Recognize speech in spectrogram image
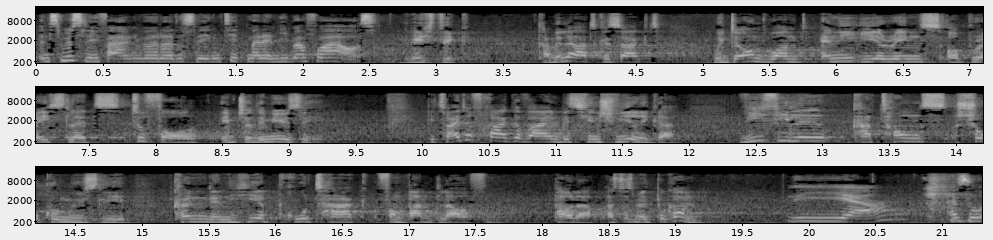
ins Müsli fallen würde. Deswegen zieht man den lieber vorher aus. Richtig. Camilla hat gesagt, we don't want any earrings or bracelets to fall into the muesli. Die zweite Frage war ein bisschen schwieriger. Wie viele Kartons Schokomüsli können denn hier pro Tag vom Band laufen? Paula, hast du es mitbekommen? Ja, also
